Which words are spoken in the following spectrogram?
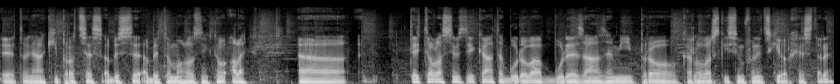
je to nějaký proces, aby, se, aby to mohlo vzniknout. Ale uh, teď to vlastně vzniká, ta budova bude zázemí pro Karlovarský symfonický orchestr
